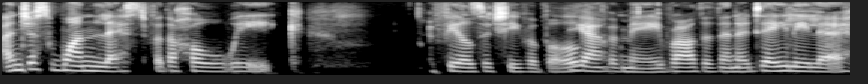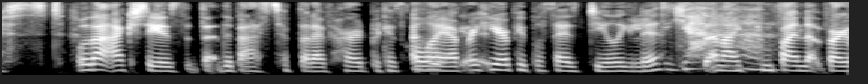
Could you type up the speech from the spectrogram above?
And just one list for the whole week feels achievable yeah. for me rather than a daily list. Well, that actually is the best tip that I've heard because all oh, I ever good. hear people say is daily lists. Yeah. And I can find that very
